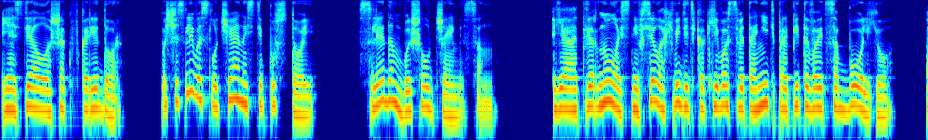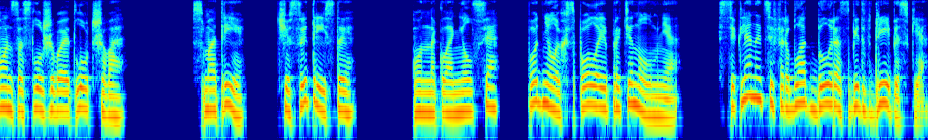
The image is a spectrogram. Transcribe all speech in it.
я сделала шаг в коридор, по счастливой случайности пустой. Следом вышел Джеймисон. Я отвернулась, не в силах видеть, как его светонить пропитывается болью. Он заслуживает лучшего. «Смотри, часы тристы». Он наклонился, поднял их с пола и протянул мне. Стеклянный циферблат был разбит в дребезги.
